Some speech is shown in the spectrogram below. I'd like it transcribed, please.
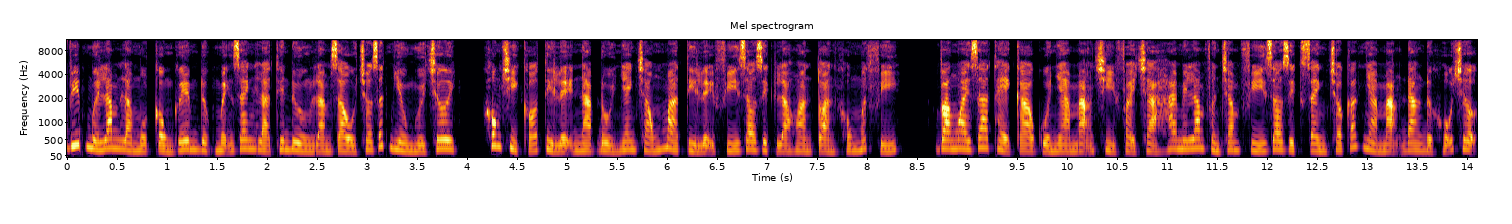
VIP 15 là một cổng game được mệnh danh là thiên đường làm giàu cho rất nhiều người chơi, không chỉ có tỷ lệ nạp đổi nhanh chóng mà tỷ lệ phí giao dịch là hoàn toàn không mất phí. Và ngoài ra thẻ cào của nhà mạng chỉ phải trả 25% phí giao dịch dành cho các nhà mạng đang được hỗ trợ.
